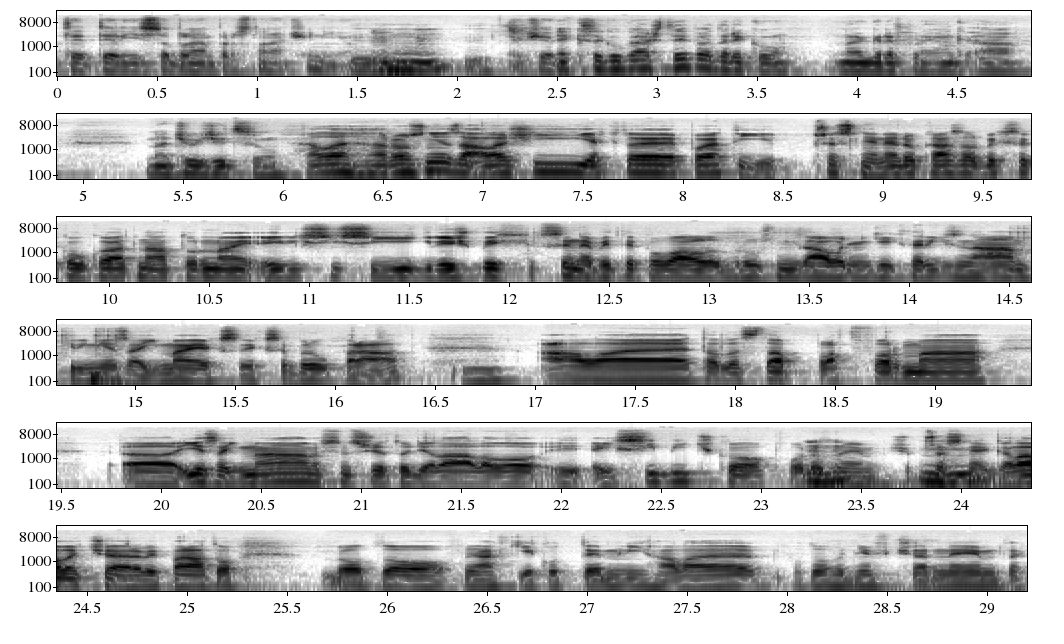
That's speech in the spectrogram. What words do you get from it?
ty, ty lidi to byly naprosto nadšený. Jo. Mm-hmm. Takže... Jak se koukáš ty, Patriku, na grappling a na jiu-jitsu? Hele, hrozně záleží, jak to je pojatý. Přesně, nedokázal bych se koukat na turnaj ADCC, když bych si nevytipoval různý závodníky, který znám, který mě zajímají, jak se, jak se budou prát. Hmm. Ale tahle platforma eh, je zajímavá, myslím si, že to dělalo i ACBčko podobným, mm-hmm. že přesně mm-hmm. gala večer, vypadá to, bylo to v nějaký jako temný hale, bylo to hodně v černém, tak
